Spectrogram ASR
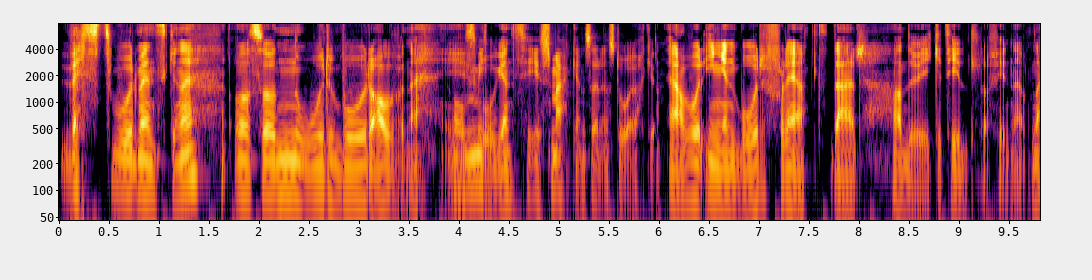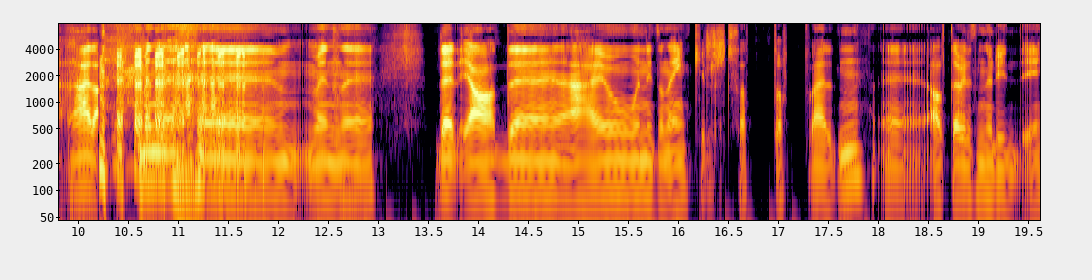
Vest bor menneskene, og så nord bor alvene i og skogen. midt i smekken så er det en stor ørken. Ja, hvor ingen bor, for der hadde vi ikke tid til å finne Nei, nei da. Men, eh, men eh, det, Ja, det er jo en litt sånn enkelt satt opp verden. Eh, alt er veldig sånn ryddig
